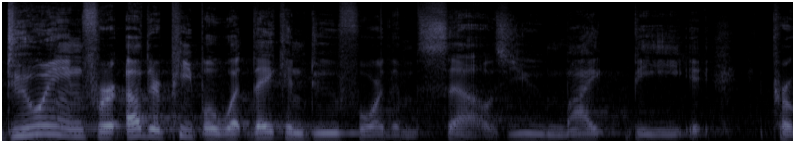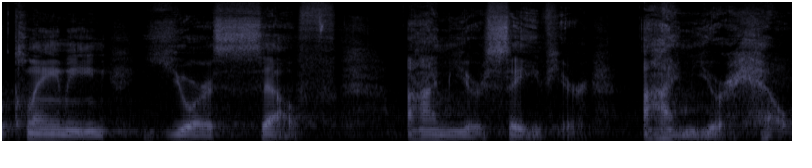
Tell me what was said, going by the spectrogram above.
doing for other people what they can do for themselves. You might be proclaiming yourself. I'm your Savior. I'm your help.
